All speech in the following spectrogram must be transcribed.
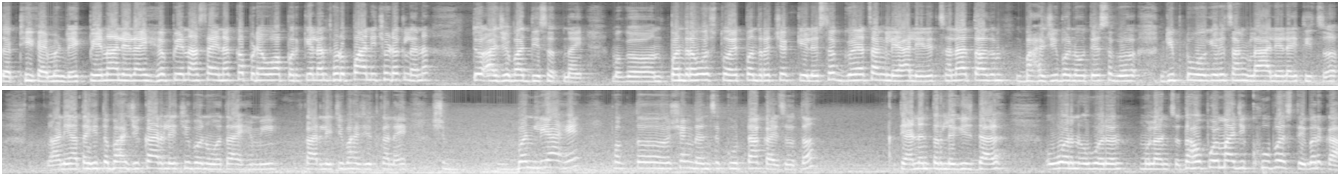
तर ठीक आहे म्हणलं एक पेन आलेला आहे. हे पेन असा आहे ना कपड्यावर वापर केला आणि थोडं पाणी छिडकलं ना तो अजिबात दिसत नाही. मग पंधरा वस्तू आहेत पंधरा चेक केले सगळ्या चांगले आलेले चला आता भाजी बनवते सगळं गिफ्ट वगैरे चांगलं आलेलं आहे तिचं. आणि आता इथं भाजी कारल्याची बनवत आहे मी. कारल्याची भाजी आहेत का नाही? बनली आहे. फक्त शेंगदाण्याचं कूट टाकायचं होतं. त्यानंतर लगेच डाळ वरण वरण मुलांचं. धावपळ माझी खूप असते बरं का.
